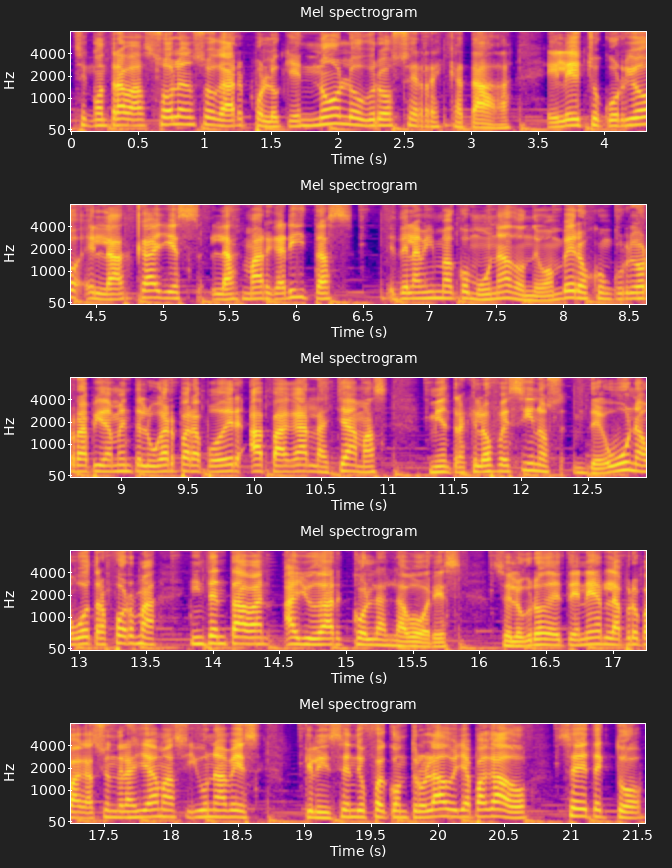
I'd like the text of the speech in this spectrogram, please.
se encontraba sola en su hogar, por lo que no logró ser rescatada. El hecho ocurrió en las calles Las Margaritas de la misma comuna, donde bomberos concurrió rápidamente al lugar para poder apagar las llamas, mientras que los vecinos, de una u otra forma, intentaban ayudar con las labores. Se logró detener la propagación de las llamas y una vez que el incendio fue controlado y apagado, se detectó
